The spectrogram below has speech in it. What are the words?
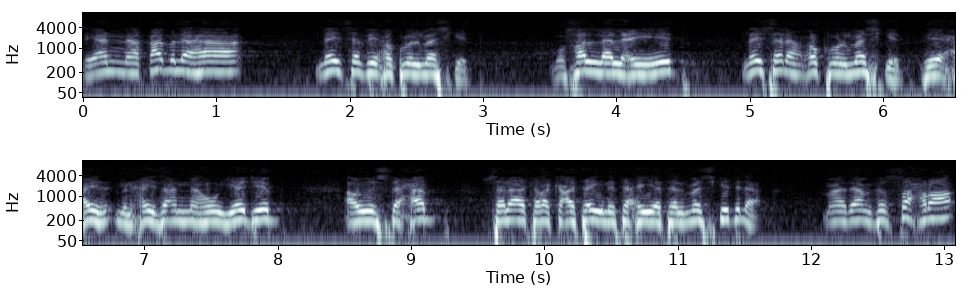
لأن قبلها ليس في حكم المسجد. مصلى العيد ليس له حكم المسجد في حيث من حيث أنه يجب أو يستحب صلاة ركعتين تحية المسجد. لا ما دام في الصحراء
